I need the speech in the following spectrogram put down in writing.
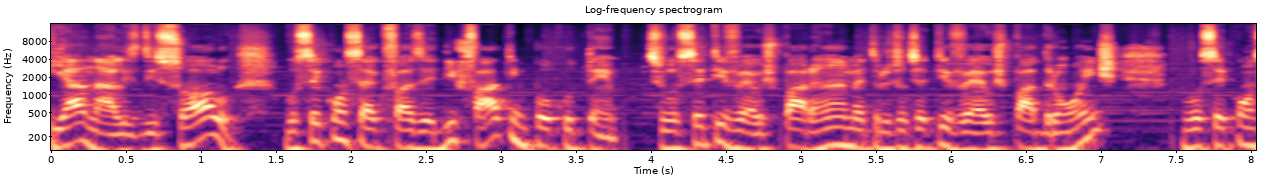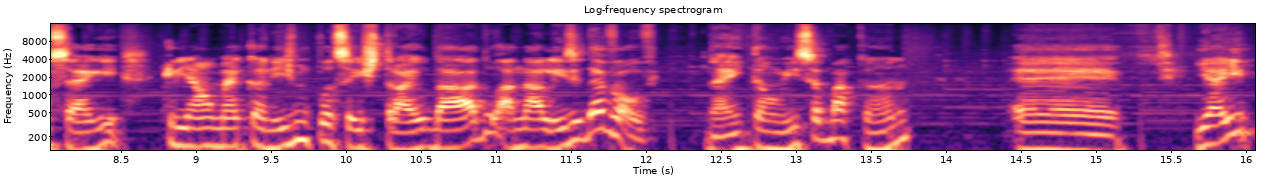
E a análise de solo você consegue fazer de fato em pouco tempo. Se você tiver os parâmetros, se você tiver os padrões, você consegue criar um mecanismo que você extrai o dado, analisa e devolve. Né? Então isso é bacana. É, e aí,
